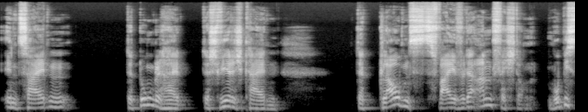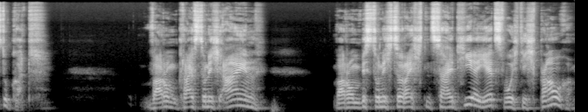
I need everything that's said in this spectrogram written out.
in Zeiten der Dunkelheit, der Schwierigkeiten, der Glaubenszweifel, der Anfechtung. Wo bist du Gott? Warum greifst du nicht ein? Warum bist du nicht zur rechten Zeit hier, jetzt, wo ich dich brauche?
